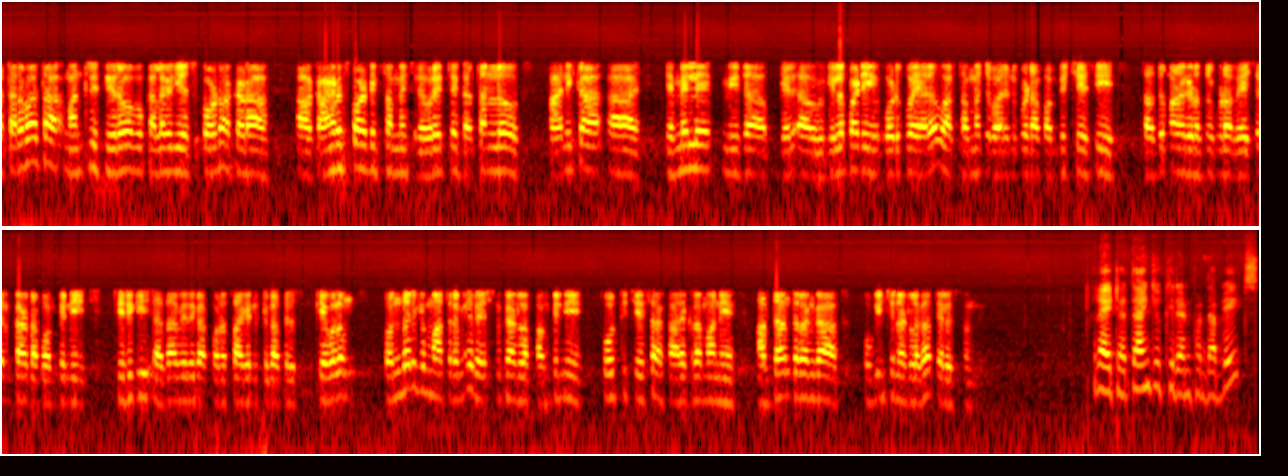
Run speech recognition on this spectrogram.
ఆ తర్వాత మంత్రి శ్రీరాబాబు కలగ చేసుకోవడం అక్కడ కాంగ్రెస్ పార్టీకి సంబంధించిన ఎవరైతే గతంలో స్థానిక ఎమ్మెల్యే మీద నిలబడి ఓడిపోయారో వారికి సంబంధించి వారిని కూడా పంపించేసి సర్దుమణగడంతో కూడా రేషన్ కార్డుల పంపిణీ తిరిగి యథావిధిగా కొనసాగినట్టుగా తెలుసు. కేవలం కొందరికి మాత్రమే రేషన్ కార్డుల పంపిణీ పూర్తి చేసి ఆ కార్యక్రమాన్ని అర్ధాంతరంగా ముగించినట్లుగా తెలుస్తుంది. Right thank you Kiran for the updates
